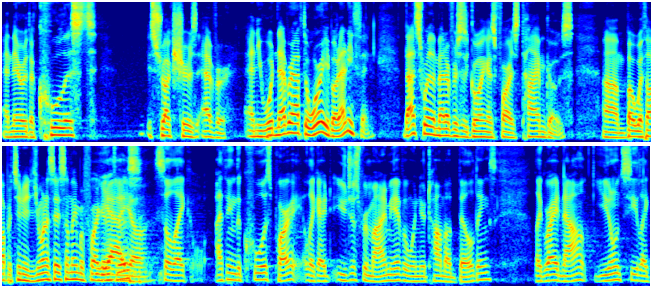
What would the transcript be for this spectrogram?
and they were the coolest structures ever. And you would never have to worry about anything. That's where the metaverse is going as far as time goes. Um, but with opportunity, do you want to say something before I get yeah, into this? Yeah, So like, I think the coolest part, like I, you just remind me of it when you're talking about buildings. Like right now, you don't see like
